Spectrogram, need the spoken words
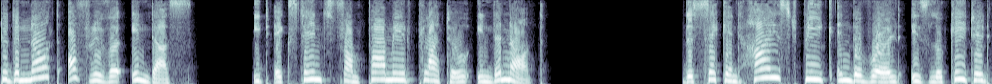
to the north of river Indus. It extends from Pamir Plateau in the north. The second highest peak in the world is located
